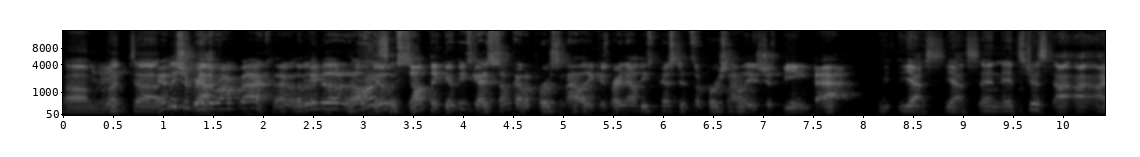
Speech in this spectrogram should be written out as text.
um Mhm. but uh, Maybe they should bring yeah. the Rock back. That, that- maybe that'll help. Give them something. Give these guys some kind of personality. Because right now, these Pistons, their personality is just being bad. Yes, yes, and it's just I I, I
